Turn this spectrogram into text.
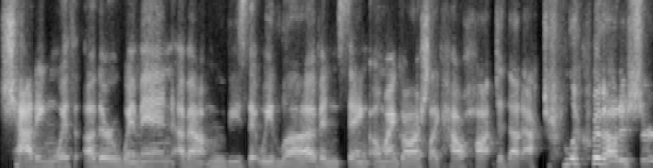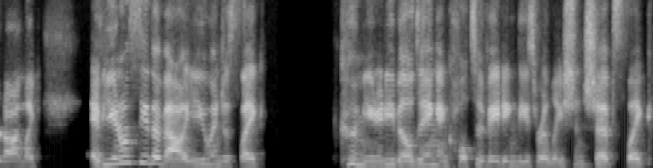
chatting with other women about movies that we love and saying, oh my gosh, like how hot did that actor look without his shirt on? Like, if you don't see the value in just like community building and cultivating these relationships, like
